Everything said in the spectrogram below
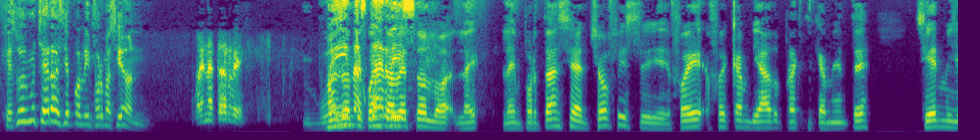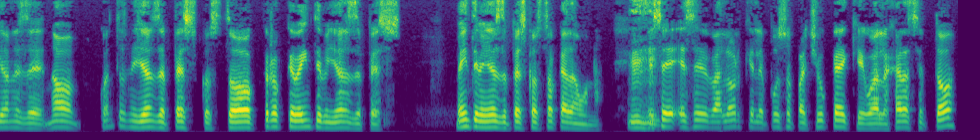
Jesús, muchas gracias por la información. Buenas tardes. Buenas tardes. la, la, importancia del Chofis fue, fue cambiado prácticamente 100 millones de, no, ¿cuántos millones de pesos costó? Creo que 20 millones de pesos. 20 millones de pesos costó cada uno. ese, ese valor que le puso Pachuca y que Guadalajara aceptó,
